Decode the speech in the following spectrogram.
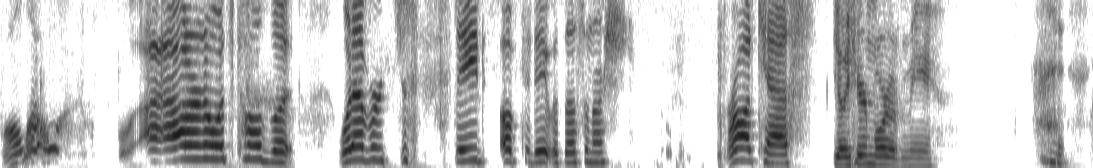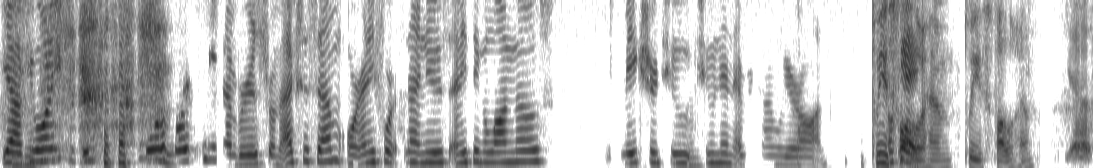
follow. I, I don't know what's called, but whatever. Just stay up to date with us on our sh- broadcast. You'll hear more of me. Yeah, if you want to hear more of our team members from XSM or any Fortnite news, anything along those, make sure to mm. tune in every we are on. Please Okay. follow him. Please follow him. Yes,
